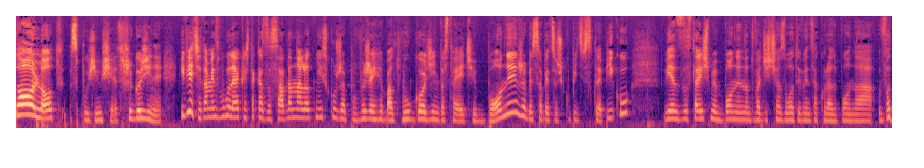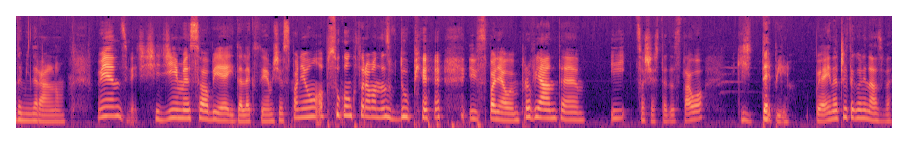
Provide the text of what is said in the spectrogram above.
to lot spóźnił się 3 godziny. I wiecie, tam jest w ogóle jakaś taka zasada na lotnisku, że powyżej chyba 2 godzin dostajecie bony, żeby sobie coś kupić w sklepiku, więc dostaliśmy bony na 20 zł, więc akurat było na wodę mineralną. Więc wiecie, siedzimy sobie i delektujemy się wspaniałą obsługą, która ma nas w dupie i wspaniałym prowiantem. I co się wtedy stało? Jakiś debil, bo ja inaczej tego nie nazwę.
